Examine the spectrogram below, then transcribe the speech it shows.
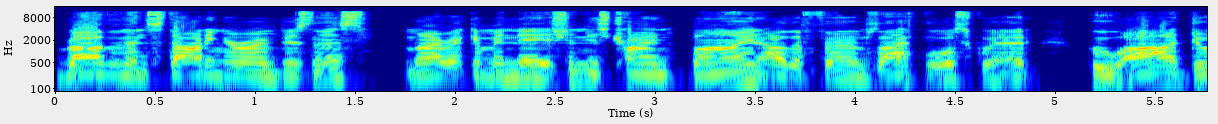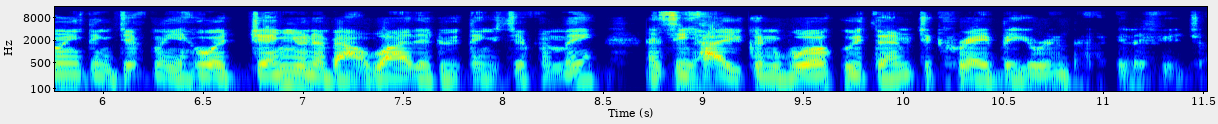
rather than starting your own business, my recommendation is try and find other firms like Law Squared who are doing things differently, who are genuine about why they do things differently, and see how you can work with them to create bigger impact in the future.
